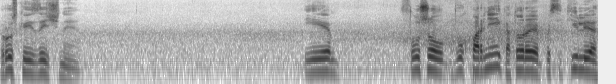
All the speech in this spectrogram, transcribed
русскоязычные. И слушал двух парней, которые посетили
